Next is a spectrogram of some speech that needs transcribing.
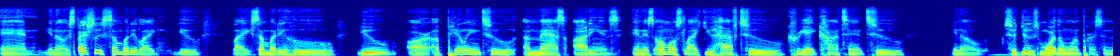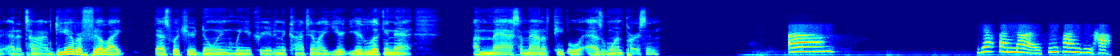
And you know especially somebody like you like somebody who you are appealing to a mass audience and it's almost like you have to create content to you know seduce more than one person at a time. Do you ever feel like that's what you're doing when you're creating the content? Like you're you're looking at a mass amount of people as one person? Um yes and no. Sometimes you have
